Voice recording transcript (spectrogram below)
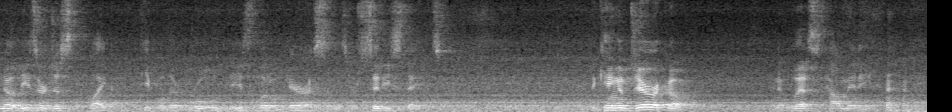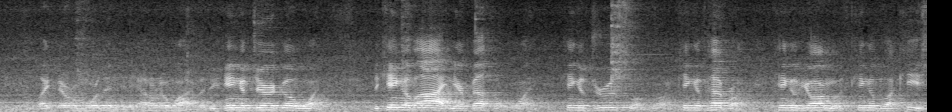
No, these are just like people that ruled these little garrisons or city states. The king of Jericho, and it lists how many. like there were more than any. I don't know why. But the king of Jericho, one. The king of Ai, near Bethel, one. King of Jerusalem, one. King of Hebron, king of Yarmouth, king of Lachish,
